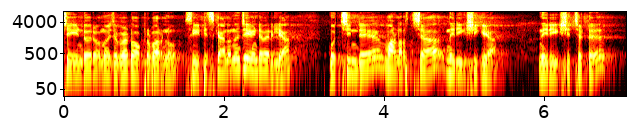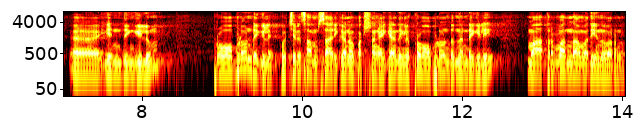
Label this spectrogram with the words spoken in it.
ചെയ്യേണ്ടി വരുമോ എന്ന് ചോദിച്ചപ്പോൾ ഡോക്ടർ പറഞ്ഞു സി ടി സ്കാൻ ഒന്നും ചെയ്യേണ്ടി വരില്ല. കൊച്ചിന്റെ വളർച്ച നിരീക്ഷിക്കുക. നിരീക്ഷിച്ചിട്ട് എന്തെങ്കിലും പ്രോബ്ലം ഉണ്ടെങ്കിൽ കൊച്ചിന് സംസാരിക്കാനോ ഭക്ഷണം കഴിക്കാനോ എന്തെങ്കിലും പ്രോബ്ലം ഉണ്ടെന്നുണ്ടെങ്കിൽ മാത്രം വന്നാൽ മതി എന്ന് പറഞ്ഞു.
